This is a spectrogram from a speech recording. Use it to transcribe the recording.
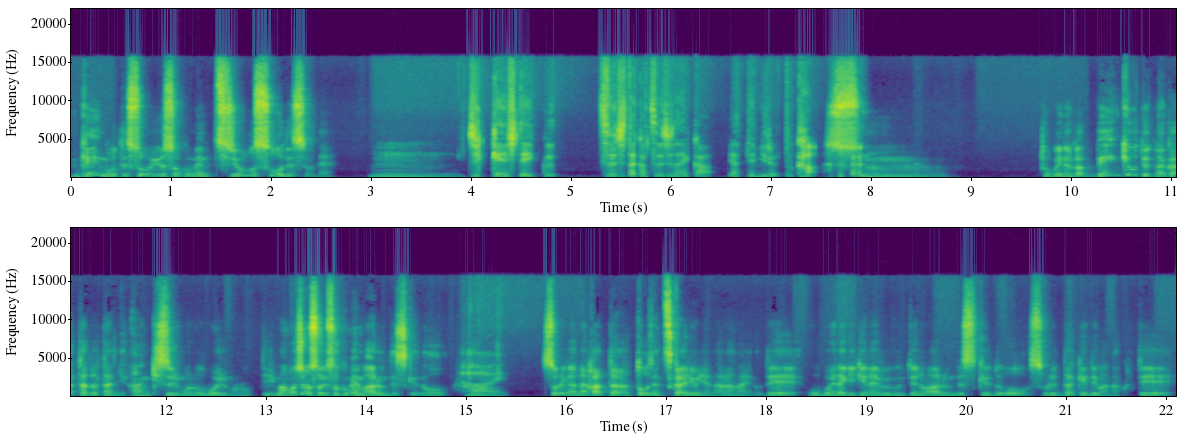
言語ってそういう側面強そうですよね。うーん、実験していく。通じたか通じないかやってみるとか。うん特になんか勉強っていうとなんかただ単に暗記するもの覚えるものっていうまあもちろんそういう側面もあるんですけどはい。それがなかったら当然使えるようにはならないので覚えなきゃいけない部分っていうのはあるんですけどそれだけではなくて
